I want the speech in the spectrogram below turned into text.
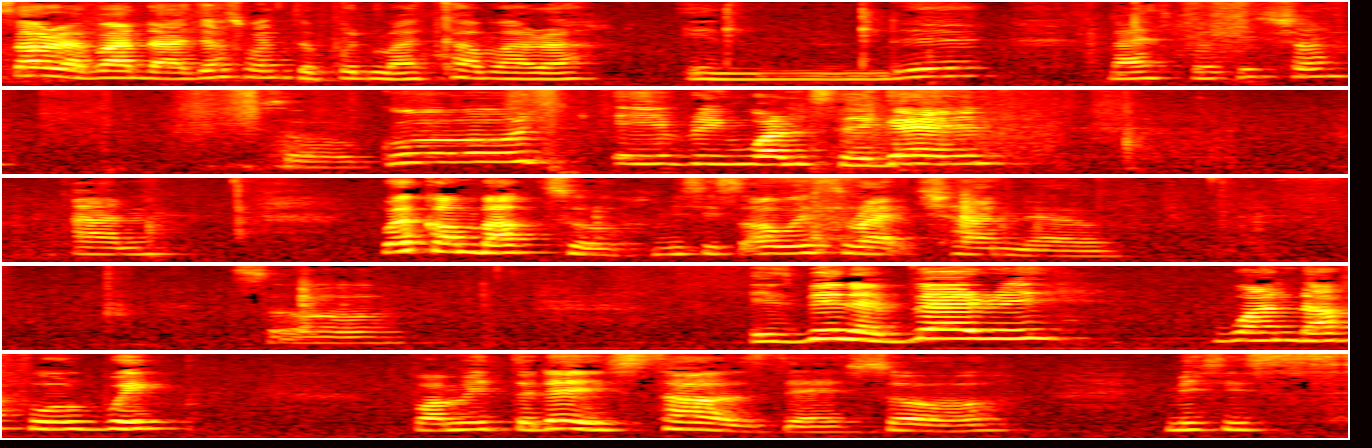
Sorry about that. I just want to put my camera in the nice position. So good evening once again, and welcome back to Mrs. Always Right channel. So it's been a very wonderful week for me. Today is Thursday, so Mrs.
